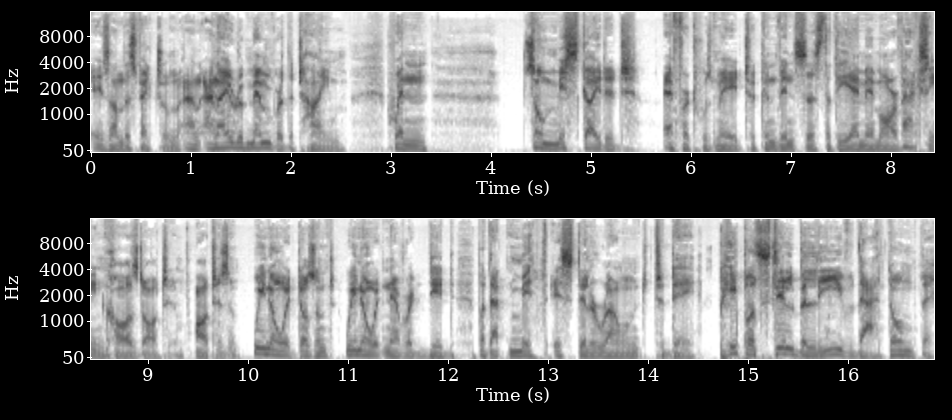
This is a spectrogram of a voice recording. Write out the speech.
is on the spectrum. And, and I remember the time when some misguided effort was made to convince us that the MMR vaccine caused autism. We know it doesn't. We know it never did. But that myth is still around today. People still believe that, don't they?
